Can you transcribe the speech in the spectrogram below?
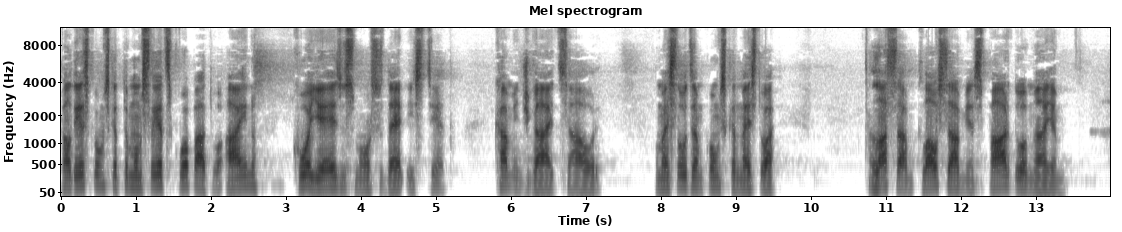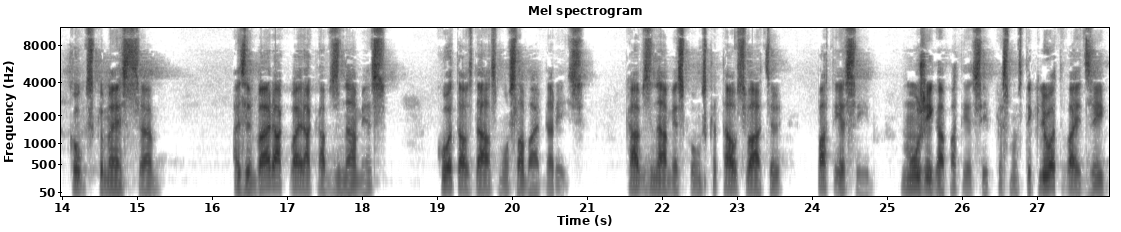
Paldies, Kungs, ka Tu mums liec kopā to ainu, ko Jēzus mūsu dēļ izciet, kam Viņš gāja cauri. Un mēs lūdzam, Kungs, kad mēs to lasām, klausāmies, pārdomājam, Kungs, ka mēs aizvien vairāk, vairāk apzināmies, ko Tavs dēls mūsu labā ir darījis ka apzināmies, kungs, ka tavs vārds ir patiesība, mūžīgā patiesība, kas mums tik ļoti vajadzīga,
